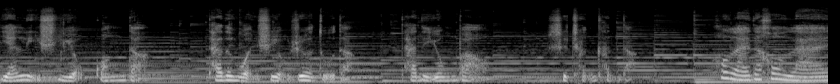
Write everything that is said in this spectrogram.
眼里是有光的，他的吻是有热度的，他的拥抱是诚恳的。后来的后来，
